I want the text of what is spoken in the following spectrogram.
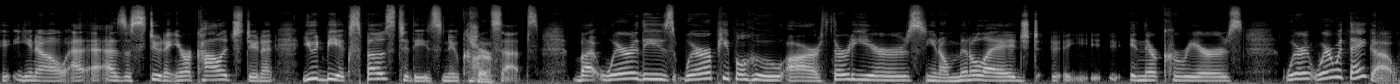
you know, a- as a student, you're a college student, you'd be exposed to these new concepts. But where are these? Where are people who are 30 years, you know, middle aged in their careers? Where where would they go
